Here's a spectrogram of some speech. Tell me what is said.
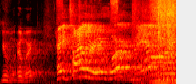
You, it worked? Hey Tyler, it worked, man!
